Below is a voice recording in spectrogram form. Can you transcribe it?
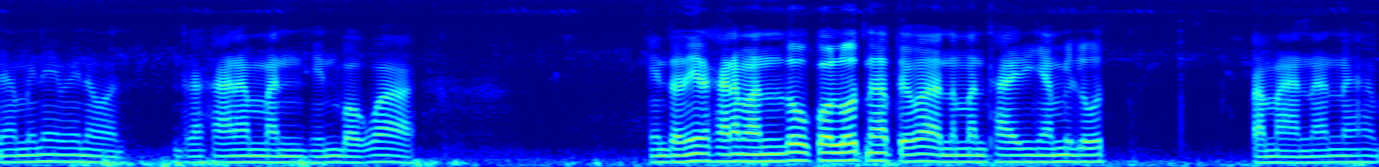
ยังไม่แน่ไม่นอน ราคาน้ำมันเห็นบอกว่า เห็นตอนนี้ราคาน้ำมันโลกก็ลดนะครับ แต่ว่าน้ำมันไทยยังไม่ลดประมาณนั้นนะครับ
